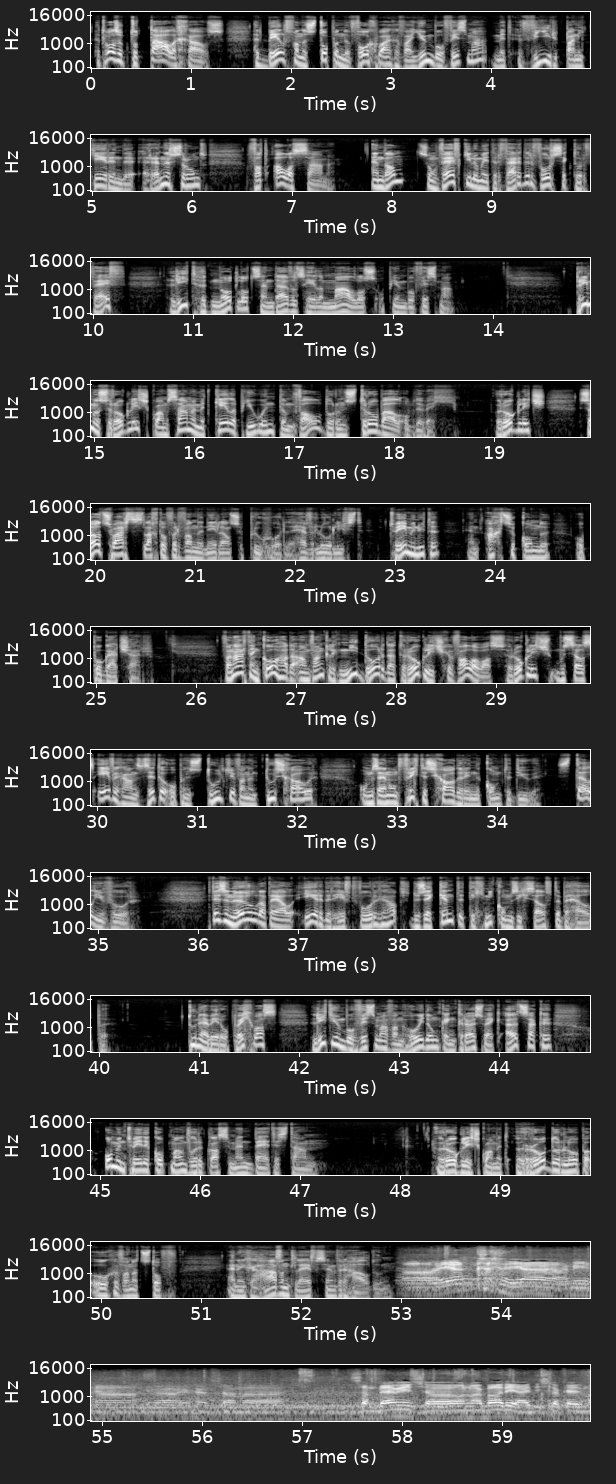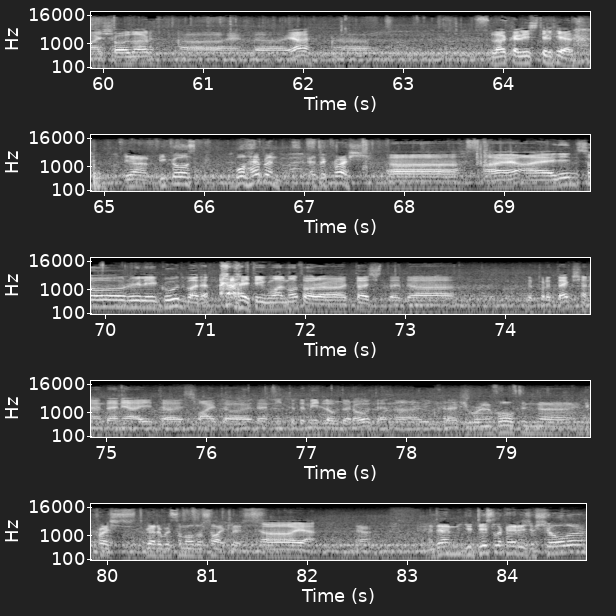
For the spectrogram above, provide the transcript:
Het was ook totale chaos. Het beeld van de stoppende volgwagen van Jumbo-Visma met vier panikerende renners rond vat alles samen. En dan, zo'n vijf kilometer verder voor sector 5, liet het noodlot zijn duivels helemaal los op Jumbo-Visma. Primoz Roglic kwam samen met Caleb Ewan ten val door een strobaal op de weg. Roglic zou het zwaarste slachtoffer van de Nederlandse ploeg worden. Hij verloor liefst 2 minuten en 8 seconden op Pogacar. Van Aert en Co hadden aanvankelijk niet door dat Roglic gevallen was. Roglic moest zelfs even gaan zitten op een stoeltje van een toeschouwer om zijn ontwrichte schouder in de kom te duwen. Stel je voor. Het is een heuvel dat hij al eerder heeft voorgehad, dus hij kent de techniek om zichzelf te behelpen. Toen hij weer op weg was, liet Jumbo-Visma van Hooijdonk en Kruiswijk uitzakken om een tweede kopman voor het klassement bij te staan. Roglic kwam met rood doorlopen ogen van het stof en een gehavend lijf zijn verhaal doen. Uh, yeah, yeah. I mean, uh, yeah, I have some uh, some damage uh, on my body. I dislocated my shoulder, uh, and uh, yeah, uh, luckily still here. Yeah, because what happened at the crash? Uh, I I didn't so really good, but I think one motor uh, touched the the protection, and then yeah, it uh, slid uh, then into the middle of the road, and uh, we crashed. You were involved in, uh, in the crash together with some other cyclists. Uh, yeah. Yeah. And then you dislocated your shoulder.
